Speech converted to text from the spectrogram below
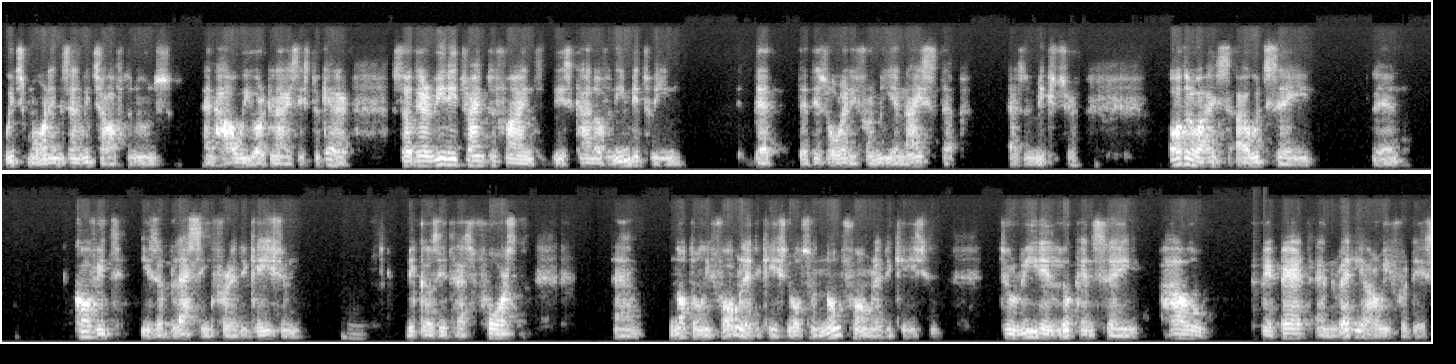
which mornings and which afternoons and how we organize this together. So they're really trying to find this kind of an in between that that is already for me a nice step as a mixture. Otherwise, I would say that COVID is a blessing for education mm. because it has forced um, not only formal education, also non-formal education, to really look and say how prepared and ready are we for this?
